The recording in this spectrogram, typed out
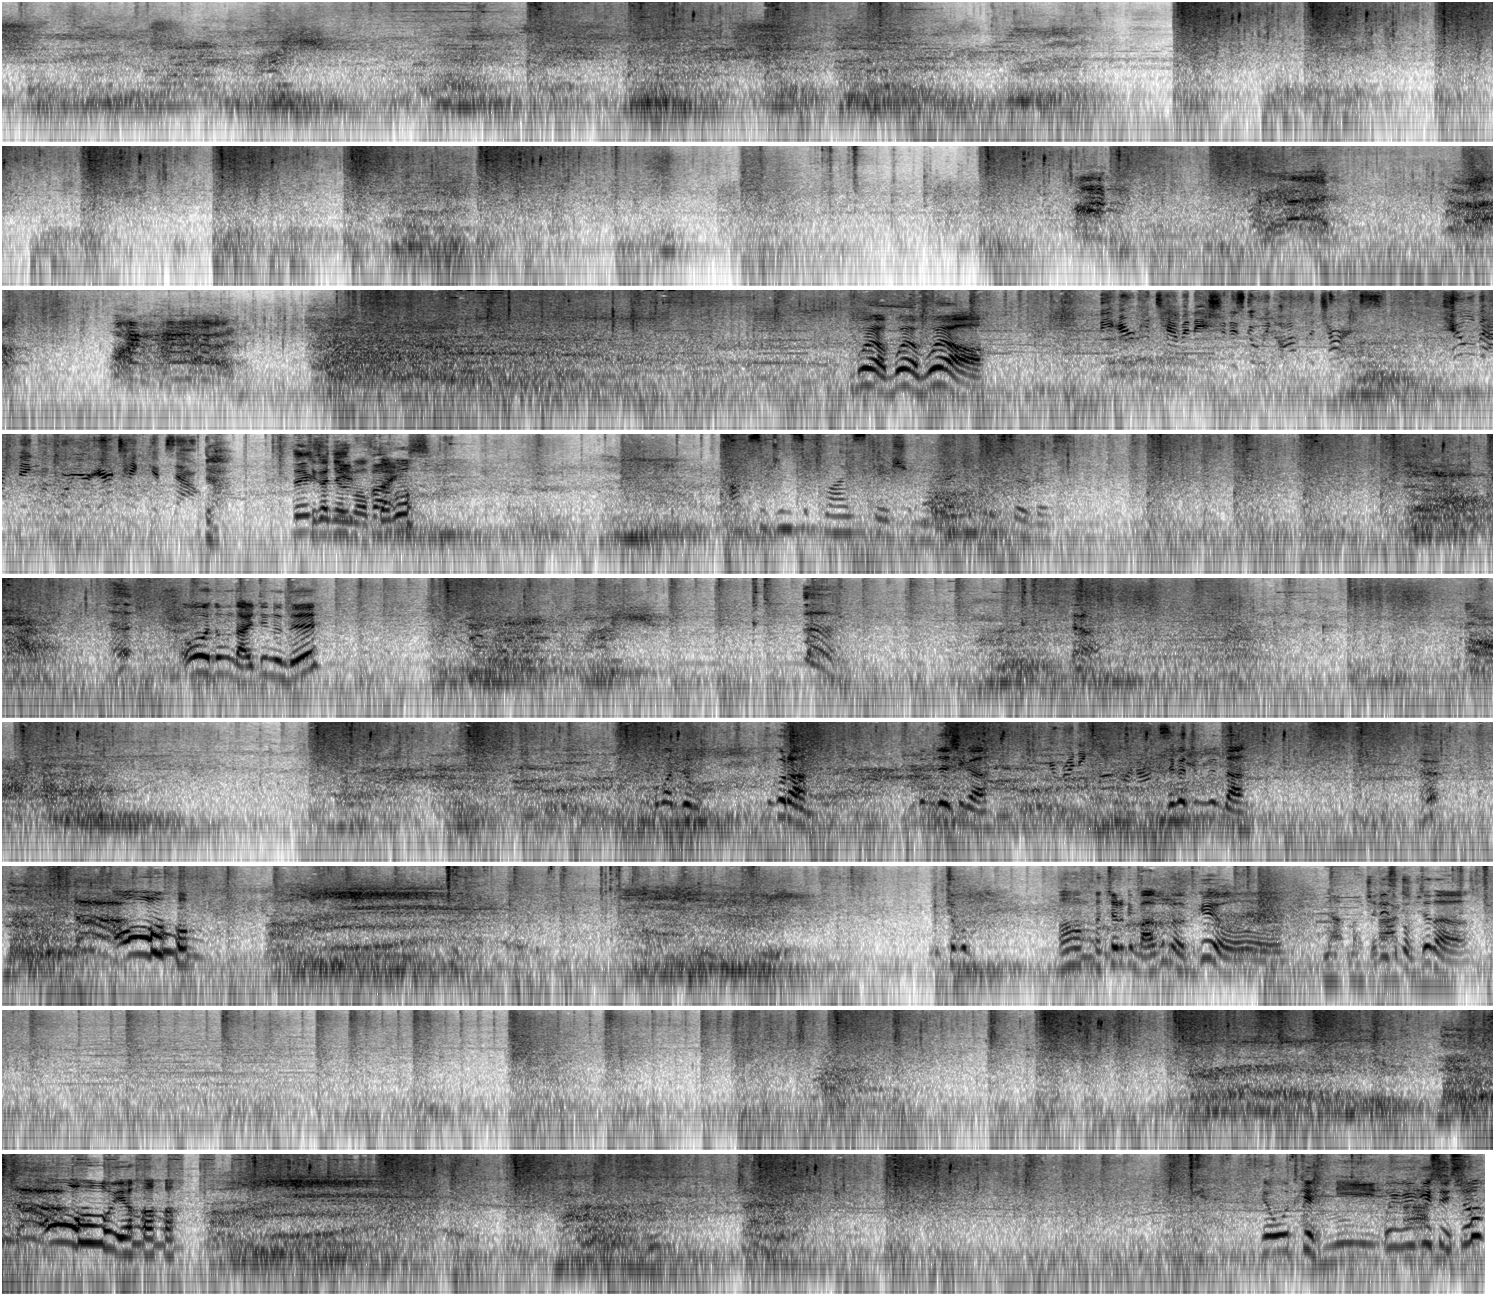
뭐야 뭐야 뭐야 The air contamination is going off the charts. Kill that thing before your air tank gives out. Thanks for 시간이 the 얼마 없다고? advice. Oxygen supply station ready for service. 어 너무 날뛰는데? 죽어라 좀 자식아. 내가 죽는다 오 저거 아 저렇게 막으면 어떡해요 때릴 수가. 없잖아 오야 야 어떻게 어 이거 이길 수 있어?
